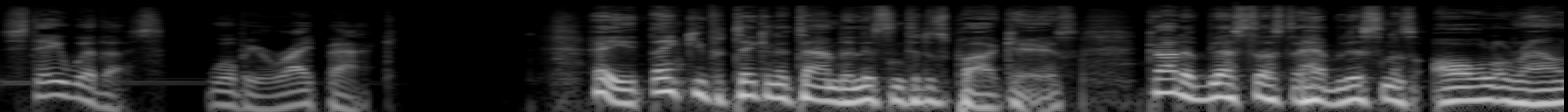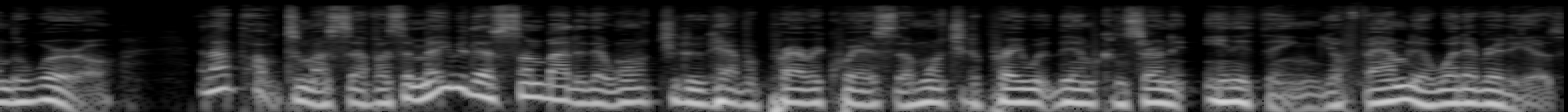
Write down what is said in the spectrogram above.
Stay with us. We'll be right back. Hey, thank you for taking the time to listen to this podcast. God has blessed us to have listeners all around the world. And I thought to myself, I said, maybe there's somebody that wants you to have a prayer request I want you to pray with them concerning anything, your family or whatever it is.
